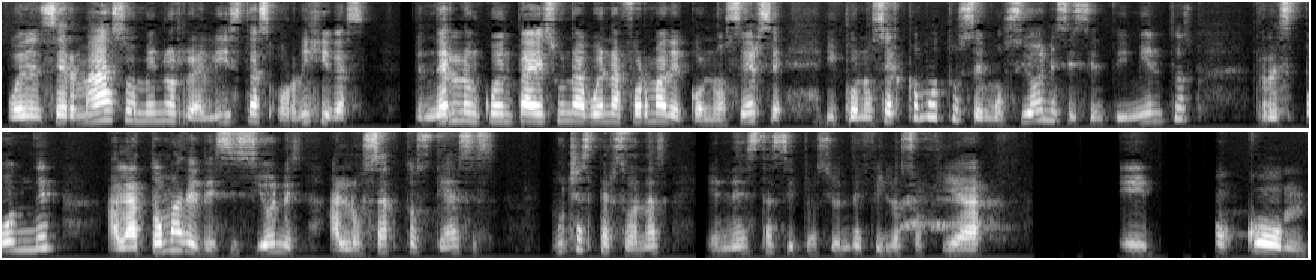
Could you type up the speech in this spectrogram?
pueden ser más o menos realistas o rígidas. Tenerlo en cuenta es una buena forma de conocerse y conocer cómo tus emociones y sentimientos responden a la toma de decisiones, a los actos que haces. Muchas personas en esta situación de filosofía eh, poco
